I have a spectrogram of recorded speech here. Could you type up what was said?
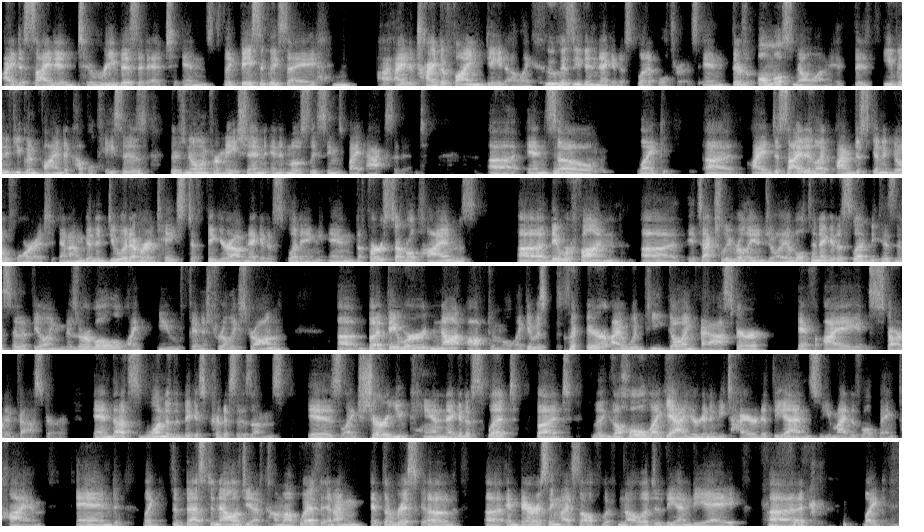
I decided to revisit it and like basically say, I, I, tried to find data like who has even negative split at ultras, and there's almost no one. It, even if you can find a couple cases, there's no information, and it mostly seems by accident. Uh, and so, mm-hmm. like, uh, I decided like I'm just going to go for it, and I'm going to do whatever it takes to figure out negative splitting. And the first several times, uh, they were fun. Uh, it's actually really enjoyable to negative split because instead of feeling miserable, like you finished really strong. Uh, but they were not optimal. Like it was clear I would be going faster if I started faster. And that's one of the biggest criticisms is like, sure, you can negative split, but like the whole, like, yeah, you're going to be tired at the end. So you might as well bank time. And like the best analogy I've come up with, and I'm at the risk of uh, embarrassing myself with knowledge of the NBA, uh, like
